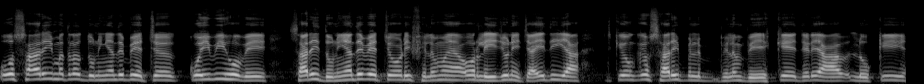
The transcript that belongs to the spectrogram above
ਉਹ ਸਾਰੀ ਮਤਲਬ ਦੁਨੀਆ ਦੇ ਵਿੱਚ ਕੋਈ ਵੀ ਹੋਵੇ, ਸਾਰੀ ਦੁਨੀਆ ਦੇ ਵਿੱਚ ਉਹ ਜਿਹੜੀ ਫਿਲਮ ਆ, ਉਹ ਰਿਲੀਜ਼ ਹੋਣੀ ਚਾਹੀਦੀ ਆ, ਕਿਉਂਕਿ ਉਹ ਸਾਰੀ ਫਿਲ- ਫਿਲਮ ਵੇਖ ਕੇ ਜਿਹੜੇ ਆ ਲੋਕੀ,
